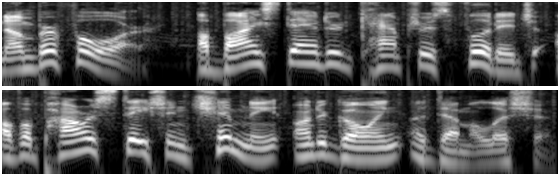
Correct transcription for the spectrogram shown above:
Number 4. A bystander captures footage of a power station chimney undergoing a demolition.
